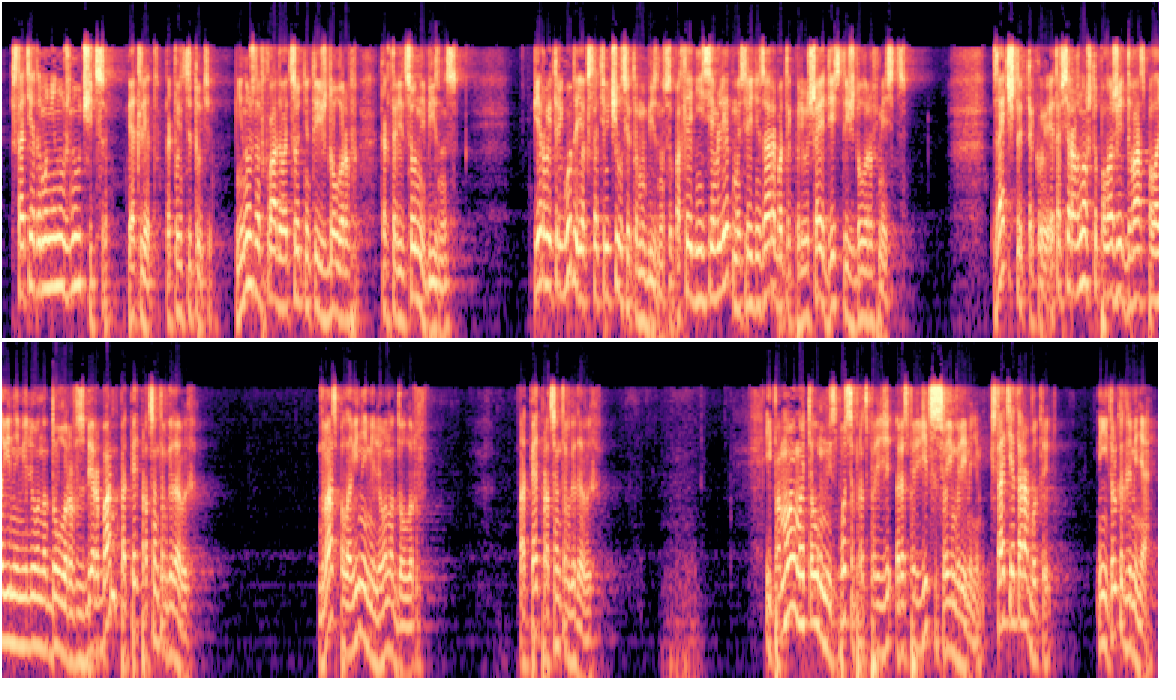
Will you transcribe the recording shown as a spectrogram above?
Кстати, этому не нужно учиться. Пять лет, как в институте. Не нужно вкладывать сотни тысяч долларов, как традиционный бизнес. Первые три года я, кстати, учился этому бизнесу. Последние семь лет мой средний заработок превышает 10 тысяч долларов в месяц. Знаете, что это такое? Это все равно, что положить 2,5 миллиона долларов в Сбербанк под 5% годовых. 2,5 миллиона долларов под 5% годовых. И, по-моему, это умный способ распорядиться своим временем. Кстати, это работает. И не только для меня.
